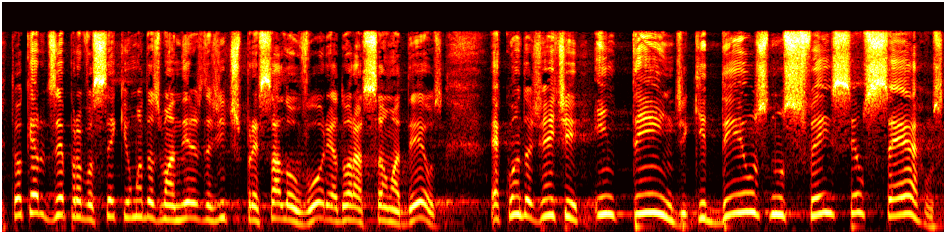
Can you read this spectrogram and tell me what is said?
Então eu quero dizer para você que uma das maneiras da gente expressar louvor e adoração a Deus é quando a gente entende que Deus nos fez seus servos,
